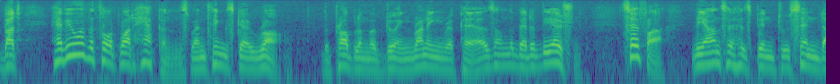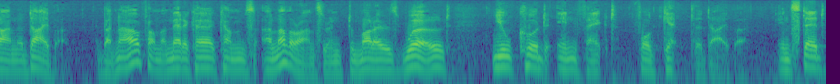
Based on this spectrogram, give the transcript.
But have you ever thought what happens when things go wrong? The problem of doing running repairs on the bed of the ocean. So far, the answer has been to send down a diver. But now from America comes another answer. In tomorrow's world, you could, in fact, forget the diver. Instead,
